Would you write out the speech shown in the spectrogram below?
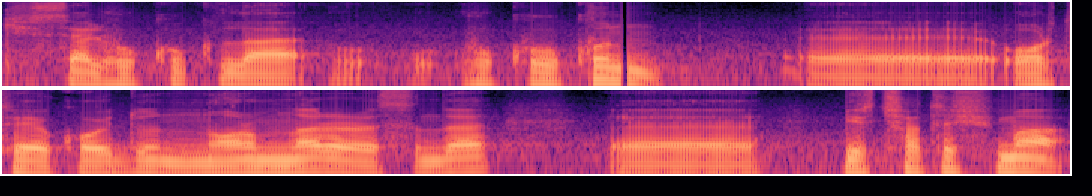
kişisel hukukla hukukun e, ortaya koyduğu normlar arasında e, bir çatışma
